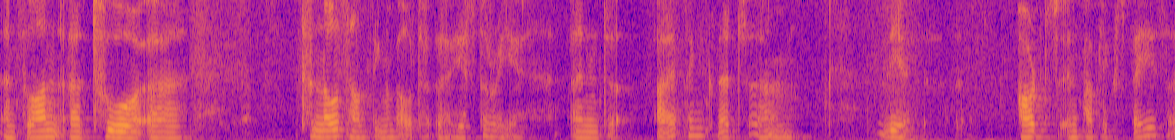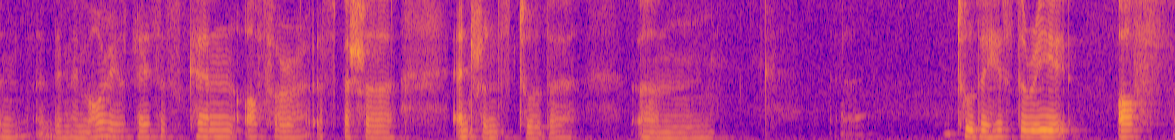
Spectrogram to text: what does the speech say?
and so on uh, to uh, to know something about uh, history. And I think that um, the art in public space and the memorial places can offer a special entrance to the um, to the history of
